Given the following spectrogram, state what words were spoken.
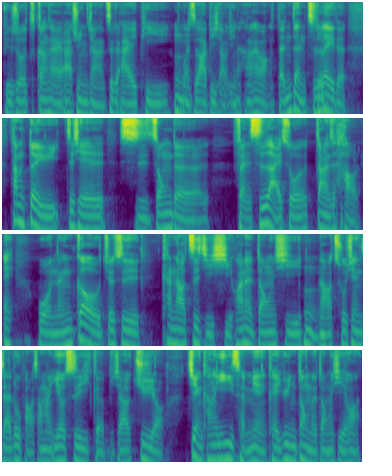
比如说刚才阿勋讲的这个 IP，嗯不管是蜡笔小新、航海王等等之类的，他们对于这些始终的粉丝来说，当然是好了。哎，我能够就是看到自己喜欢的东西，嗯然后出现在路跑上面，又是一个比较具有健康意义层面可以运动的东西的话，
